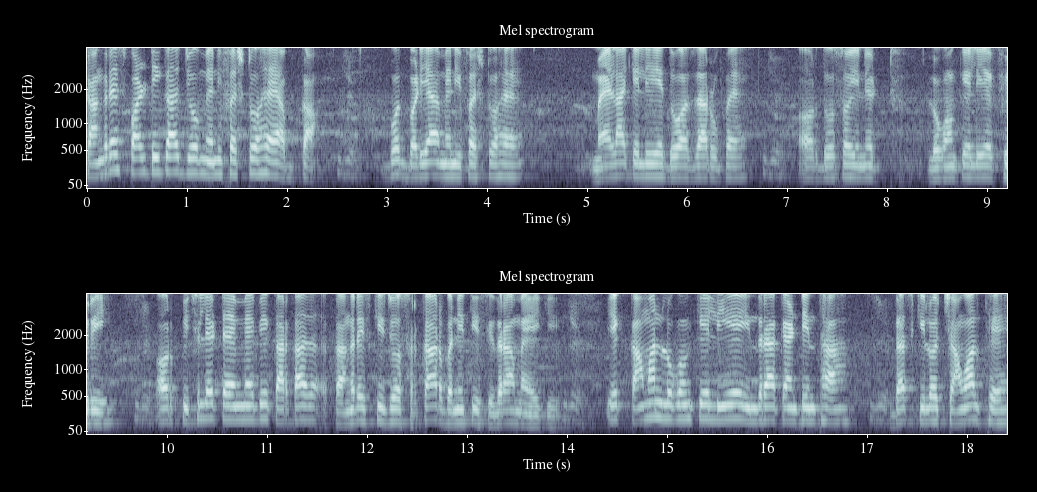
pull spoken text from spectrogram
कांग्रेस पार्टी का जो मैनिफेस्टो है अब का बहुत बढ़िया मैनिफेस्टो है। महिला के लिए दो हज़ार रुपये और 200 यूनिट लोगों के लिए फ्री। और पिछले टाइम में भी कारका कांग्रेस की जो सरकार बनी थी सिद्धरामैया की एक कामन लोगों के लिए इंदिरा कैंटीन था दस किलो चावल थे।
